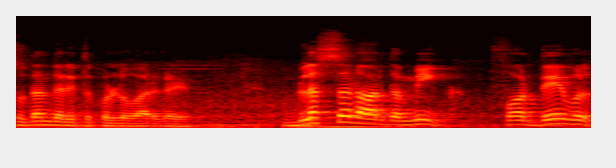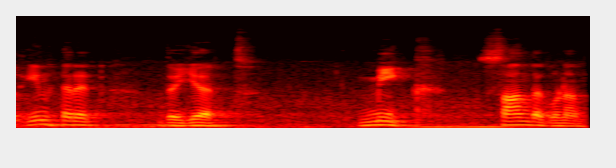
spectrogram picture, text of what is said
சுதந்திரித்துக் கொள்ளுவார்கள். Blessed are the meek for they will inherit the earth meek சாந்த குணம்.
